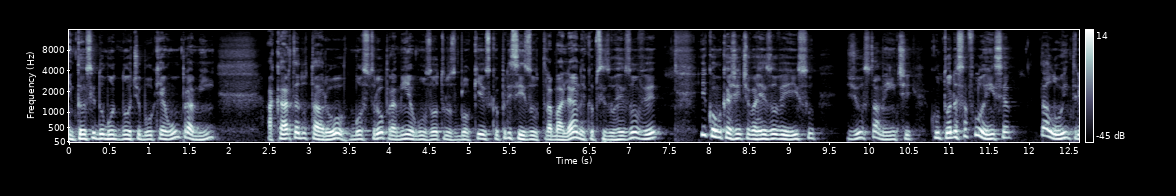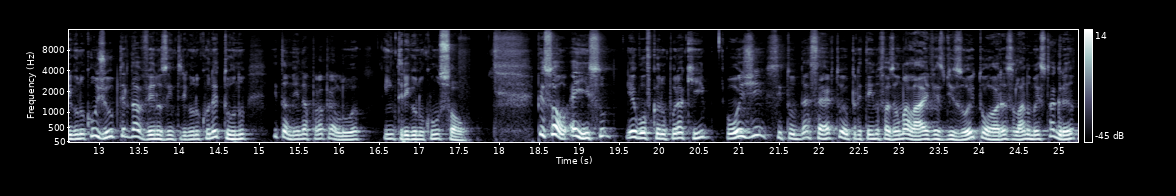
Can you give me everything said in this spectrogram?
Então esse do notebook é um para mim. A carta do tarô mostrou para mim alguns outros bloqueios que eu preciso trabalhar, né, que eu preciso resolver. E como que a gente vai resolver isso? Justamente com toda essa fluência da Lua em trígono com Júpiter, da Vênus em trígono com Netuno e também da própria Lua em trígono com o Sol. Pessoal, é isso. Eu vou ficando por aqui. Hoje, se tudo der certo, eu pretendo fazer uma live às 18 horas lá no meu Instagram,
